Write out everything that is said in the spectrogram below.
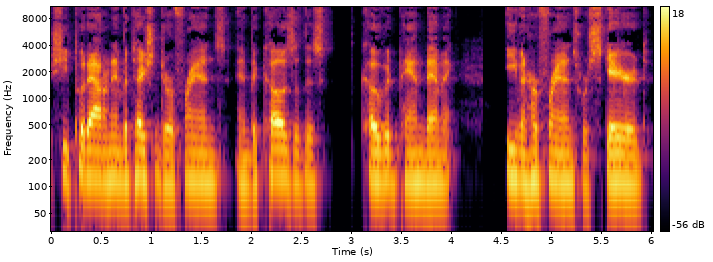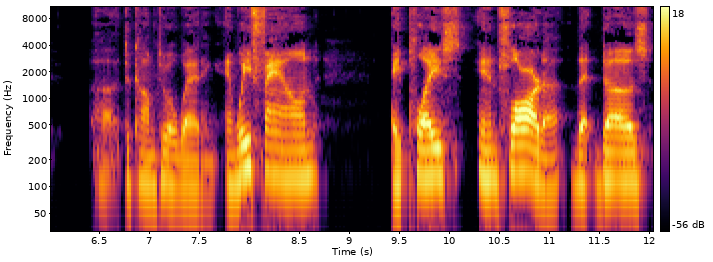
she put out an invitation to her friends. And because of this COVID pandemic, even her friends were scared uh, to come to a wedding. And we found a place in Florida that does,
